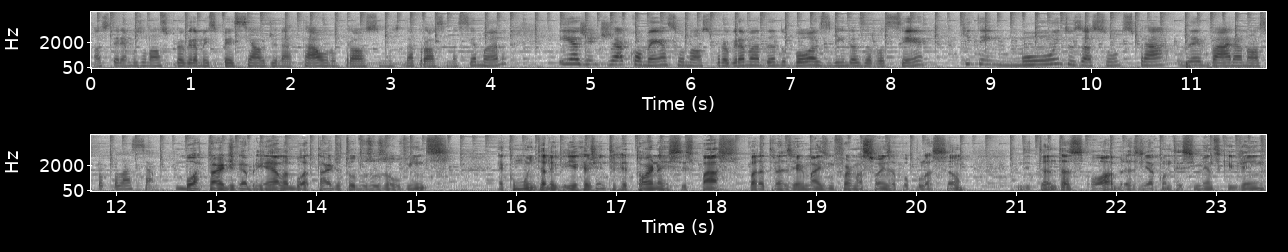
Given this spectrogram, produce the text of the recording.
Nós teremos o nosso programa especial de Natal no próximo, na próxima semana. E a gente já começa o nosso programa dando boas-vindas a você, que tem muitos assuntos para levar à nossa população. Boa tarde, Gabriela. Boa tarde a todos os ouvintes. É com muita alegria que a gente retorna a esse espaço para trazer mais informações à população de tantas obras e acontecimentos que vêm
